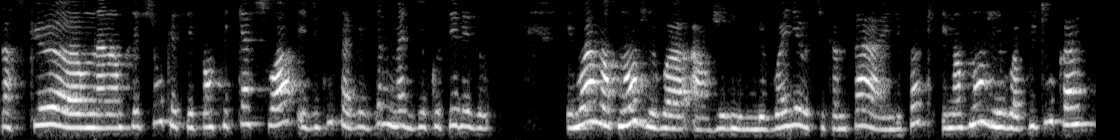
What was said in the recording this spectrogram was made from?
parce que on a l'impression que c'est penser qu'à soi et du coup ça veut dire mettre de côté les autres. Et moi maintenant je le vois, alors je le voyais aussi comme ça à une époque et maintenant je le vois plutôt comme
